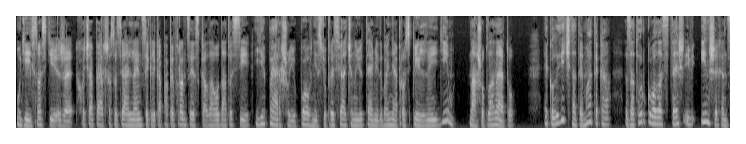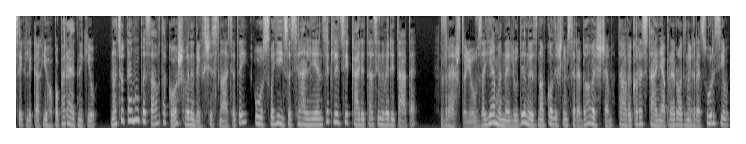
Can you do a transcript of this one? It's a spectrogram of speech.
У дійсності же, хоча перша соціальна енцикліка папи Франциска Лаудато Сі є першою повністю присвяченою темі дбання про спільний дім, нашу планету, екологічна тематика заторкувалась теж і в інших енцикліках його попередників. На цю тему писав також Венедикт XVI у своїй соціальній енцикліці Caritas in Veritate. Зрештою, взаємини людини з навколишнім середовищем та використання природних ресурсів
